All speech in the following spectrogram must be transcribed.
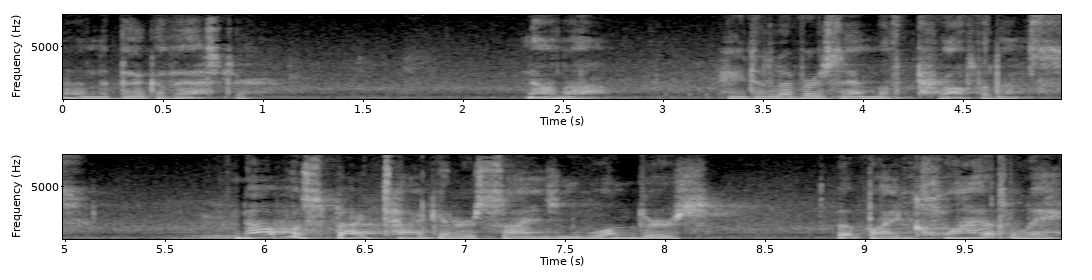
in the book of Esther. No, no. He delivers them with providence. Not with spectacular signs and wonders, but by quietly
